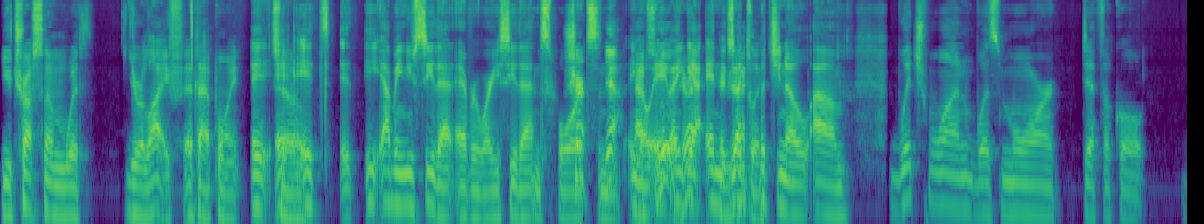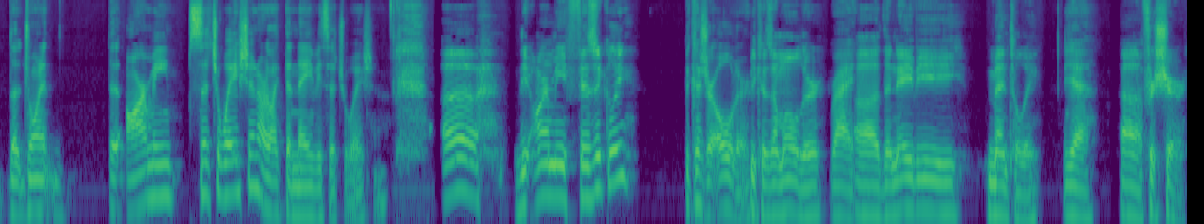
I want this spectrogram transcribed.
you trust them with your life at that point. It, So- it, it's, it, I mean, you see that everywhere. You see that in sports, and Yeah, you know, absolutely, it- yeah, and but- Exactly. But, you know, um, which one was more difficult? The joint, the army situation, or like the navy situation? Uh the army physically Because you're older, because I'm older. right? Uh the navy mentally. yeah. Uh for sure.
